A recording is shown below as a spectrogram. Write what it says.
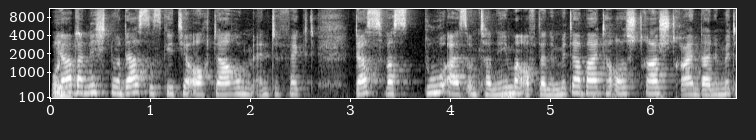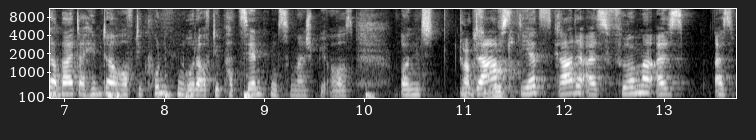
Und ja, aber nicht nur das, es geht ja auch darum, im Endeffekt, das, was du als Unternehmer auf deine Mitarbeiter ausstrahlst, strahlen deine Mitarbeiter hinterher auf die Kunden oder auf die Patienten zum Beispiel aus. Und du Absolut. darfst jetzt gerade als Firma, als, als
